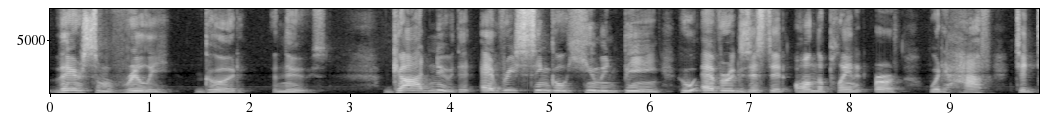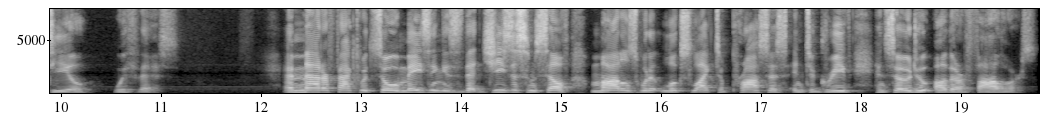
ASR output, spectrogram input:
there's some really good news. God knew that every single human being who ever existed on the planet Earth would have to deal with this. And matter of fact, what's so amazing is that Jesus himself models what it looks like to process and to grieve, and so do other followers.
